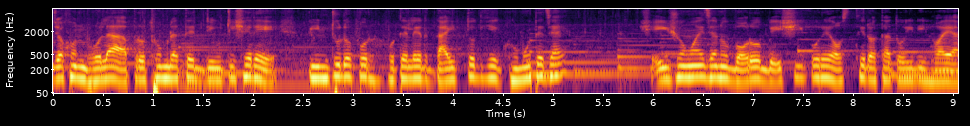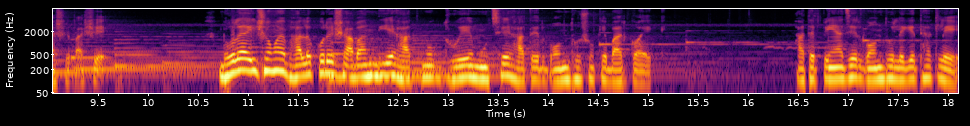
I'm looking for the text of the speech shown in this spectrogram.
যখন ভোলা প্রথম রাতের ডিউটি সেরে পিন্টুর ওপর হোটেলের দায়িত্ব দিয়ে ঘুমোতে যায় সেই সময় যেন বড় বেশি করে অস্থিরতা তৈরি হয় আশেপাশে। ভোলা এই সময় ভালো করে সাবান দিয়ে হাত মুখ ধুয়ে মুছে হাতের গন্ধ শোকে বার কয়েক। হাতে পেঁয়াজের গন্ধ লেগে থাকলে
